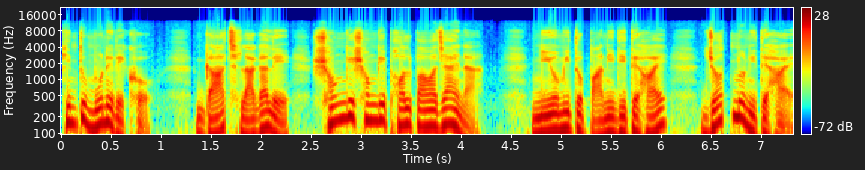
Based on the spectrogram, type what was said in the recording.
কিন্তু মনে রেখো, গাছ লাগালে সঙ্গে সঙ্গে ফল পাওয়া যায় না। নিয়মিত পানি দিতে হয়, যত্ন নিতে হয়,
